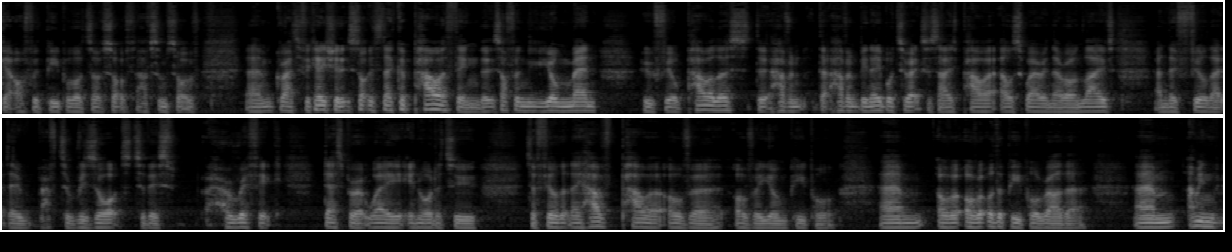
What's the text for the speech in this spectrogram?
get off with people or to sort of have some sort of um, gratification. It's sort it's like a power thing that it's often young men who feel powerless that haven't that haven't been able to exercise power elsewhere in their own lives and they feel like they have to resort to this horrific desperate way in order to to feel that they have power over over young people um, over over other people rather um, I mean,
